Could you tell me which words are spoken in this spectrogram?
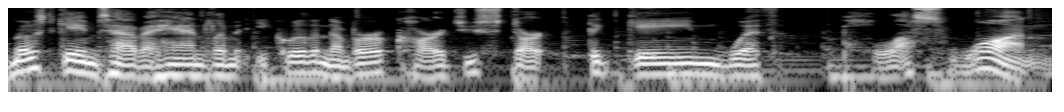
most games have a hand limit equal to the number of cards you start the game with plus one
